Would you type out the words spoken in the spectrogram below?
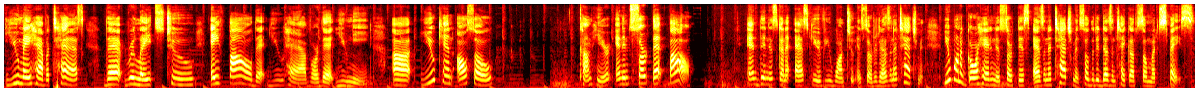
you may have a task that relates to a file that you have or that you need. Uh, you can also come here and insert that file and then it's going to ask you if you want to insert it as an attachment. You want to go ahead and insert this as an attachment so that it doesn't take up so much space.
